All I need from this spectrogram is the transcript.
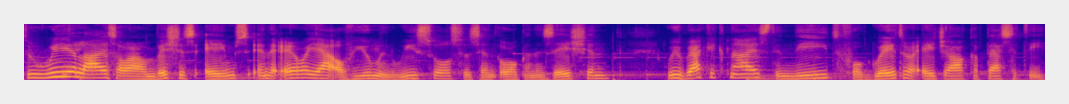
To realize our ambitious aims in the area of human resources and organization, we recognize the need for greater HR capacity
